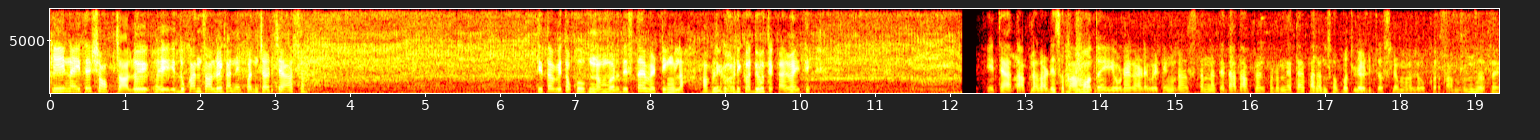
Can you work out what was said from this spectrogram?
की नाही ते शॉप चालू आहे दुकान चालू आहे का नाही पंचरचे असं. तिथं बी तर खूप नंबर दिसत आहे वेटिंगला आपली गाडी कधी होते काय माहिती. इथे आता आपल्या गाडीचं काम होतं. एवढ्या गाड्या वेटिंगला असताना ते दादा आपल्याला करून देत आहे कारण सोबत लेडीज असल्यामुळे लवकर काम होऊन जात आहे.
